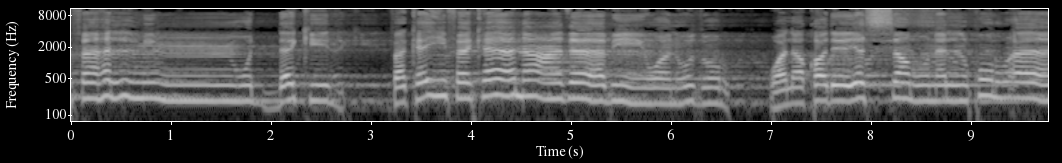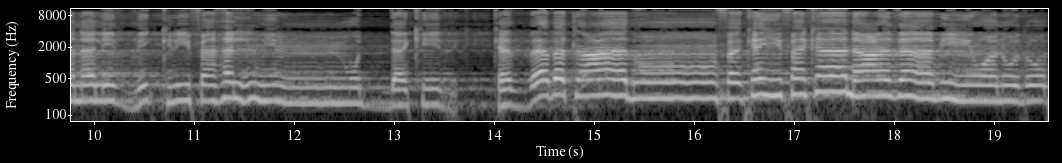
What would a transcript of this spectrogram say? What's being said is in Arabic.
فهل من مدكر فكيف كان عذابي ونذر ولقد يسرنا القرآن للذكر فهل من مدكر كذبت عاد فكيف كان عذابي ونذر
